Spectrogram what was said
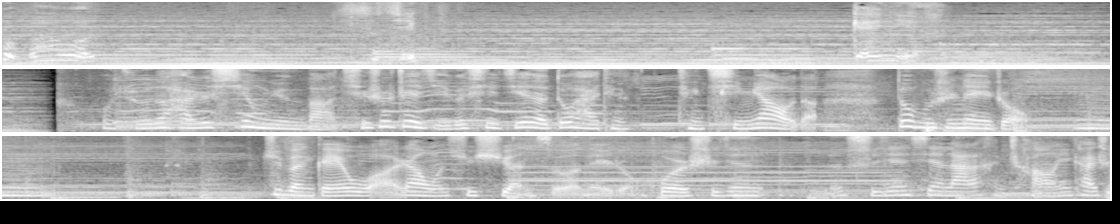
我把我自己。给你，我觉得还是幸运吧。其实这几个戏接的都还挺挺奇妙的，都不是那种嗯，剧本给我让我去选择那种，或者时间时间线拉的很长，一开始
